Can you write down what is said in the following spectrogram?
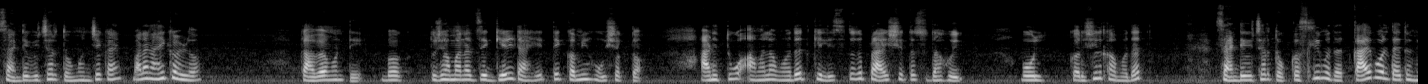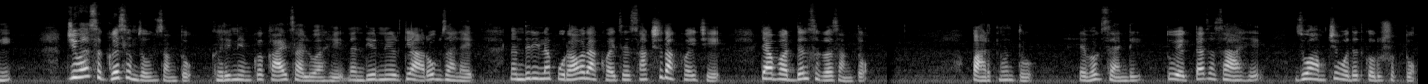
सँडी विचारतो म्हणजे काय? मला नाही कळलं. काव्या म्हणते बघ तुझ्या मनात जे गिल्ट आहे ते कमी होऊ शकतं. आणि तू आम्हाला मदत केलीस तुझं प्रायश्चित्तसुद्धा होईल. बोल करशील का मदत? सँडी विचारतो कसली मदत? काय बोलताय तुम्ही? जेव्हा सगळं समजावून सांगतो घरी नेमकं काय चालू आहे? नंदिनीवरती आरोप झाला आहे नंदिनीला पुरावा दाखवायचा आहे साक्ष दाखवायचे त्याबद्दल सगळं सांगतो. पार्थ म्हणतो हे बघ सँडी तू एकटाच असा आहे जो आमची मदत करू शकतो.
